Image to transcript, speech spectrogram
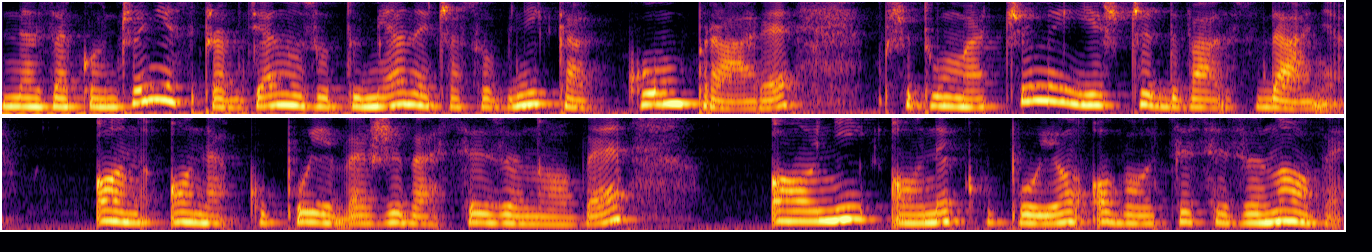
Na zakończenie sprawdzianu z odmiany czasownika comprare przetłumaczymy jeszcze dwa zdania. On, ona kupuje warzywa sezonowe, oni, one kupują owoce sezonowe.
